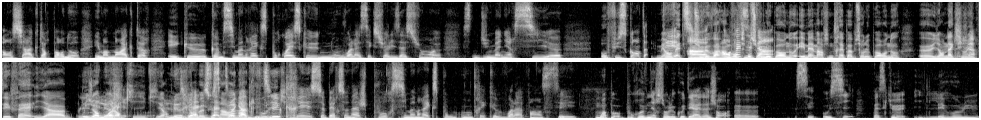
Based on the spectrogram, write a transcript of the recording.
ancien acteur porno est maintenant acteur et que, comme Simon Rex, pourquoi est-ce que nous, on voit la sexualisation euh, d'une manière si. euh, offusquante Mais en fait, si un- tu veux voir un en bon fait, film sur un- le porno, et même un film très pop sur le porno, euh, il y en a qui ont été faits. Il y a les Oui, mais bon, le alors qui, qui est un peu le différent parce que c'est un réalisateur regard a critique. voulu créer ce personnage pour Simon Rex pour montrer que voilà, enfin c'est. Moi, pour, pour revenir sur le côté attachant, euh, c'est aussi parce que il évolue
